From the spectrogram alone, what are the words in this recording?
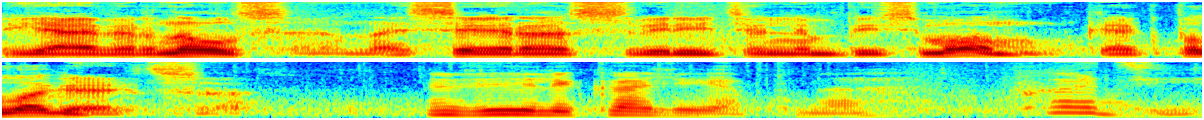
Я вернулся, на сей раз с верительным письмом, как полагается. Великолепно. Входи.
